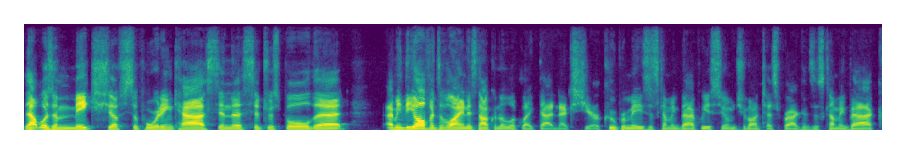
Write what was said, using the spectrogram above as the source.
that was a makeshift supporting cast in the Citrus Bowl? That I mean, the offensive line is not going to look like that next year. Cooper Mays is coming back. We assume Javontez Spraggins is coming back,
